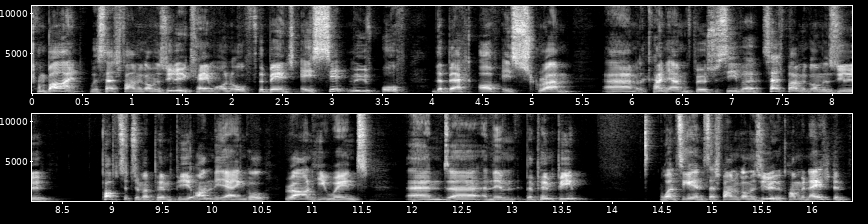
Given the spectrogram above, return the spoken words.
combined with Sacha Feinberg-Mngomezulu came on off the bench. A set move off the back of a scrum. Um, Kanya first receiver, Sacha Feinberg-Mngomezulu pops it to Mapimpi on the angle. Round he went, and uh, and then Mapimpi. Once again, Sacha Feinberg-Mngomezulu, the combination.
